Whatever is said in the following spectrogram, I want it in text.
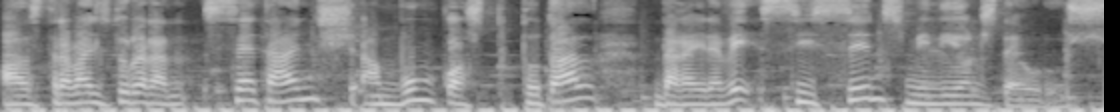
Els treballs duraran 7 anys amb un cost total de gairebé 600 milions d'euros.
